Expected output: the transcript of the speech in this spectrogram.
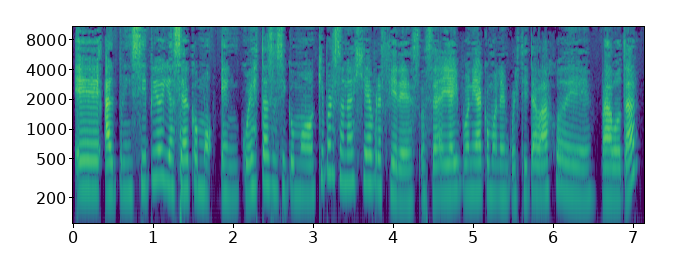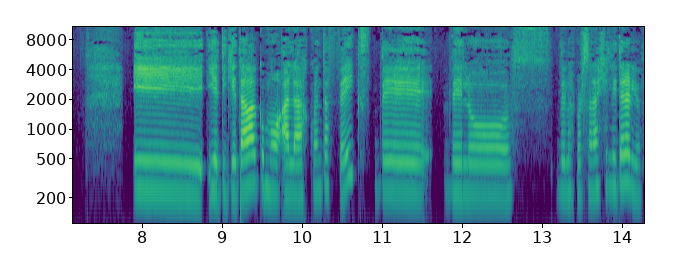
eh, al principio yo hacía como encuestas, así como, ¿qué personaje prefieres? O sea, y ahí ponía como la encuestita abajo de para votar. Y, y etiquetaba como a las cuentas fakes de, de los de los personajes literarios.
